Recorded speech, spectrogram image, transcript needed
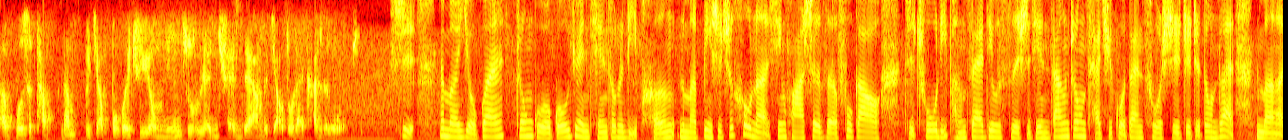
而不是他他们比较不会去用民主人权这样的角度来看这个问题。是，那么有关中国国务院前总理李鹏，那么病逝之后呢？新华社的讣告指出，李鹏在六四事件当中采取果断措施制止动乱。那么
